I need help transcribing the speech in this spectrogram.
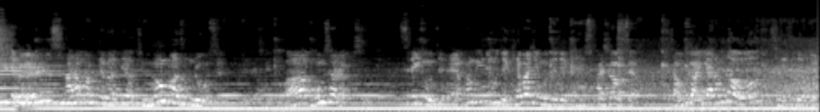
치즈를 사람한테 만데요 지금 너무 많은 들고 있어요. 제주가 봉사를 하고 있습니다. 쓰레기 문제, 환경적 문제, 개발적 문제들이 계속 발생하고 있어요. 자, 우리가 이 아름다운 제주도를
